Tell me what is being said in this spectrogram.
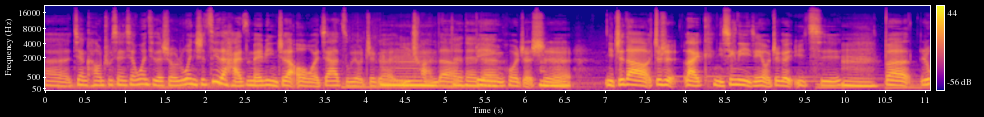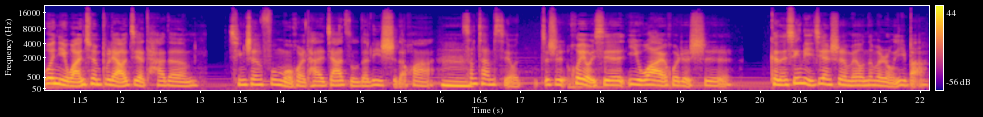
呃，健康出现一些问题的时候，如果你是自己的孩子，maybe 你知道哦，我家族有这个遗传的嗯对病，对对或者是、嗯你知道，就是 like 你心里已经有这个预期。嗯 But 如果你完全不了解他的 亲生父母或者他的家族的历史的话，嗯，sometimes 有就是会有一些意外，或者是可能心理建设没有那么容易吧，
